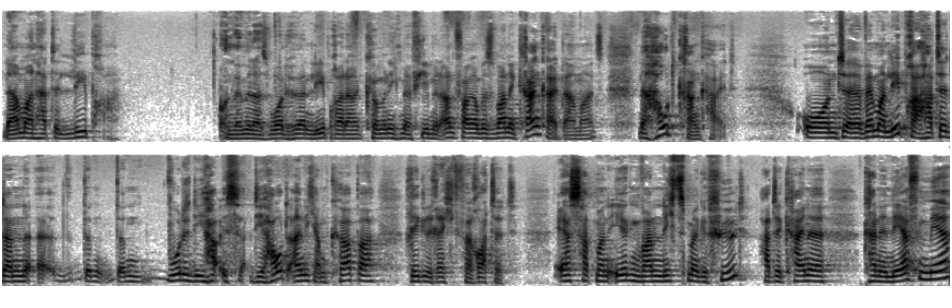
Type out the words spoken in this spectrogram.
Naaman hatte Lepra. Und wenn wir das Wort hören, Lepra, da können wir nicht mehr viel mit anfangen, aber es war eine Krankheit damals, eine Hautkrankheit. Und äh, wenn man Lepra hatte, dann, äh, dann, dann wurde die, ist die Haut eigentlich am Körper regelrecht verrottet. Erst hat man irgendwann nichts mehr gefühlt, hatte keine, keine Nerven mehr.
